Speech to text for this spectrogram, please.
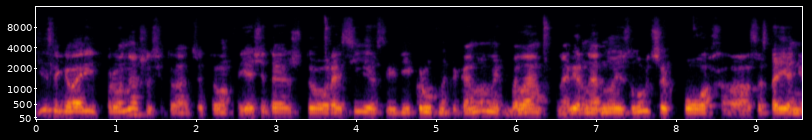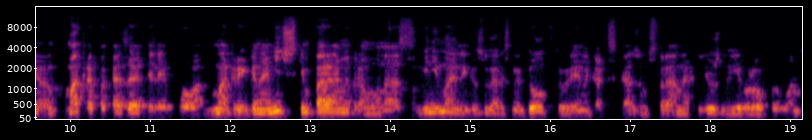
Если говорить про нашу ситуацию, то я считаю, что Россия среди крупных экономик была, наверное, одной из лучших по э, состоянию макропоказателей, по макроэкономическим параметрам. У нас минимальный государственный долг, в то время как, скажем, в странах Южной Европы он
